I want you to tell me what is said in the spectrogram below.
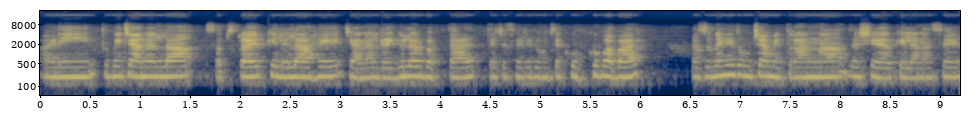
आणि तुम्ही चॅनलला सबस्क्राईब केलेलं आहे चॅनल रेग्युलर बघताय त्याच्यासाठी तुमचे खूप खूप आभार. अजूनही तुमच्या मित्रांना जर शेअर केलं नसेल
